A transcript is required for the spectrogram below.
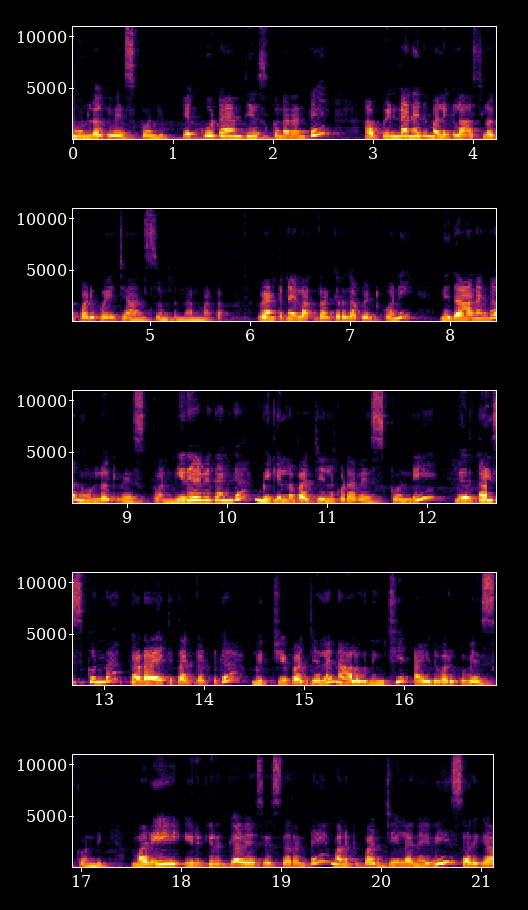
నూనెలోకి వేసుకోండి. ఎక్కువ టైం తీసుకున్నారంటే ఆ పిండి అనేది మళ్ళీ గ్లాసులోకి పడిపోయే ఛాన్స్ ఉంటుందన్నమాట. వెంటనే ఇలా దగ్గరగా పెట్టుకొని నిదానంగా నూనెలోకి వేసుకోండి. ఇదే విధంగా మిగిలిన బజ్జీలను కూడా వేసుకోండి. మీరు తీసుకున్న కడాయికి తగ్గట్టుగా మిర్చి బజ్జీలే నాలుగు నుంచి ఐదు వరకు వేసుకోండి. మరీ ఇరుకిరుగ్గా వేసేసారంటే మనకి బజ్జీలు అనేవి సరిగా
